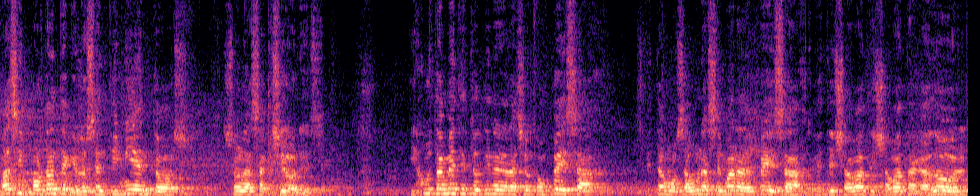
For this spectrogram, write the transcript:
Más importante que los sentimientos son las acciones. Y justamente esto tiene relación con Pesach. Estamos a una semana de Pesach. Este Shabbat es Shabbat Agadol,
